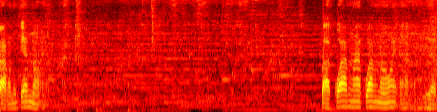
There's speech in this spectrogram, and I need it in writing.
ปากมันตรงแก้มหน่อยปากกว้างมากกว้างน้อย อ่าเลือก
